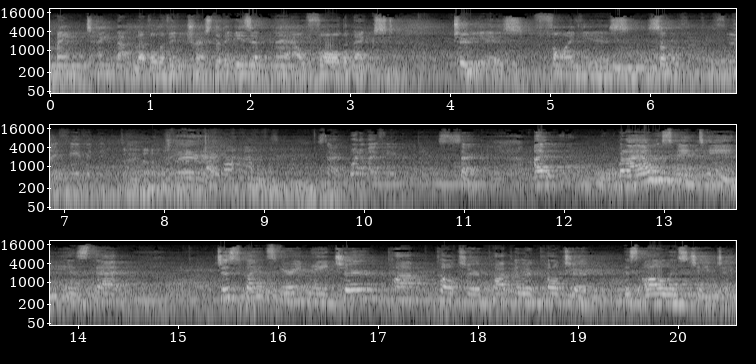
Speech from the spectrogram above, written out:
maintain that level of interest that it is at now for the next two years, five years. Some, my favorite thing. Sorry, one of my favorite things. Sorry. I, what I always maintain is that just by its very nature, pop culture, popular culture is always changing.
